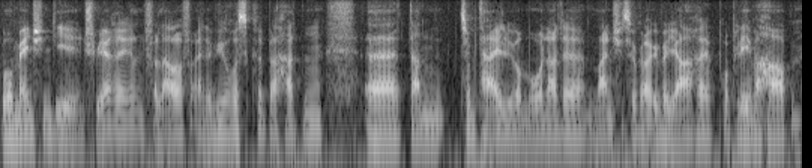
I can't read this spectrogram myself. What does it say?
wo Menschen, die einen schwereren Verlauf einer Virusgrippe hatten, äh, dann zum Teil über Monate, manche sogar über Jahre Probleme haben.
